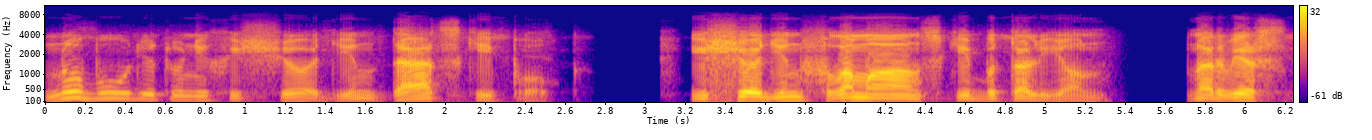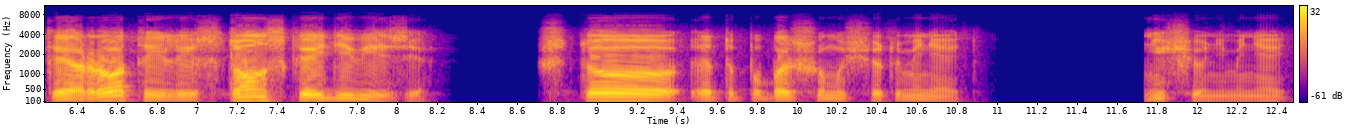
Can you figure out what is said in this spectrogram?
Ну, будет у них еще один датский полк, еще один фламандский батальон, норвежская рота или эстонская дивизия. Что это по большому счету меняет? Ничего не меняет.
